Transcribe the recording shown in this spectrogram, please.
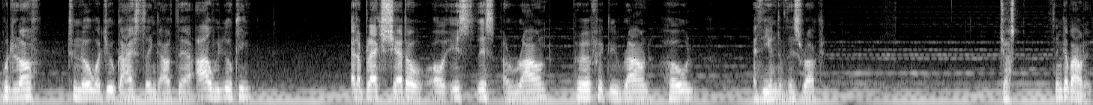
would love to know what you guys think out there. Are we looking at a black shadow or is this a round, perfectly round hole at the end of this rock? Just think about it.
